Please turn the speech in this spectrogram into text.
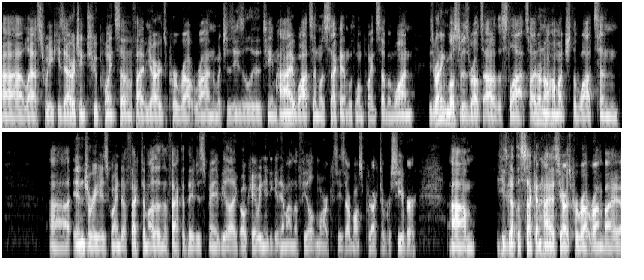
uh, last week. He's averaging 2.75 yards per route run, which is easily the team high. Watson was second with 1.71. He's running most of his routes out of the slot. So I don't know how much the Watson uh, injury is going to affect him, other than the fact that they just may be like, okay, we need to get him on the field more because he's our most productive receiver. Um, he's got the second highest yards per route run by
